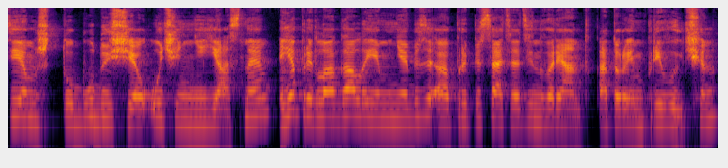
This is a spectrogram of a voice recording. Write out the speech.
тем, что будущее очень неясное, я предлагала им не обяз... А, прописать один вариант, который им привычен,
